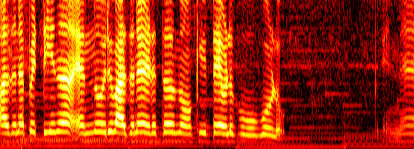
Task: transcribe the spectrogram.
വചനപ്പെട്ടിന്ന് എന്നൊരു വചനം എടുത്ത് നോക്കിയിട്ടേ അവൾ പോകുള്ളൂ പിന്നെ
